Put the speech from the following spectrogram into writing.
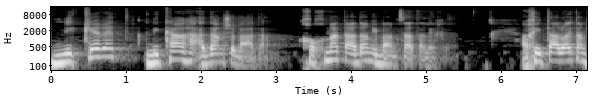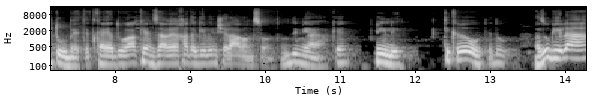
ניכרת, ניכר האדם שבאדם. חוכמת האדם היא בהמצאת הלחם. החיטה לא הייתה מתורבתת, כידוע, כן, זה הרי אחד הגילויים של אהרונסון, אתם יודעים מי היה, כן? תני לי, תקראו, תדעו. אז הוא גילה,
